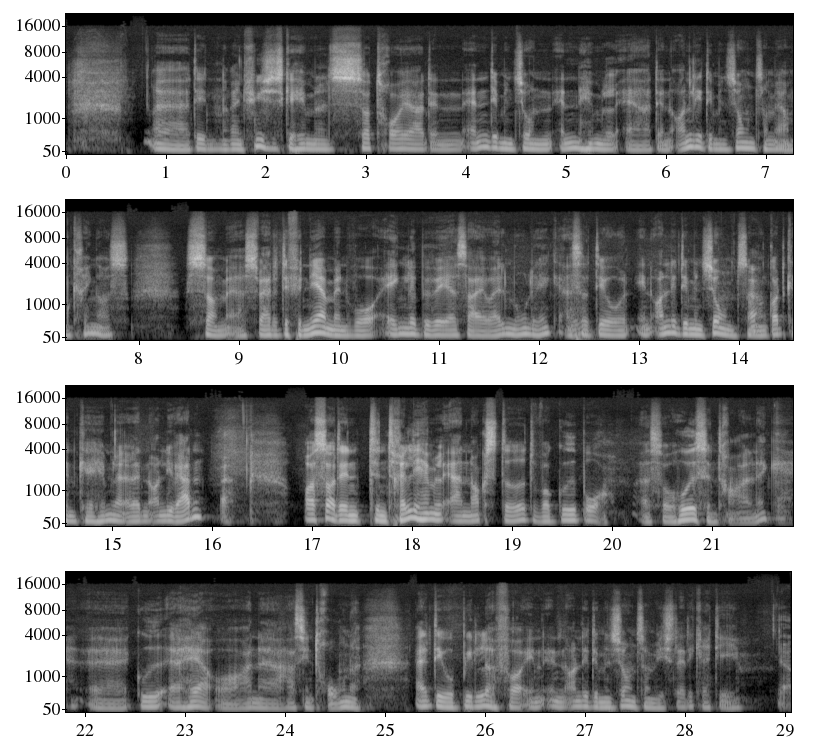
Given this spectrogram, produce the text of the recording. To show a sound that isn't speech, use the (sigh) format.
Uh, det er den rent fysiske himmel. Så tror jeg, at den anden dimension, den anden himmel, er den åndelige dimension, som er omkring os, som er svært at definere, men hvor engle bevæger sig jo alt muligt. Ikke? Altså, det er jo en åndelig dimension, som ja. man godt kan kalde himlen, eller den åndelige verden. Ja. Og så den, den tredje himmel er nok stedet, hvor Gud bor altså hovedcentralen. Ikke? Uh, Gud er her, og han er, har sin trone. Alt det er jo billeder for en, en åndelig dimension, som vi slet ikke rigtig... Ja.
